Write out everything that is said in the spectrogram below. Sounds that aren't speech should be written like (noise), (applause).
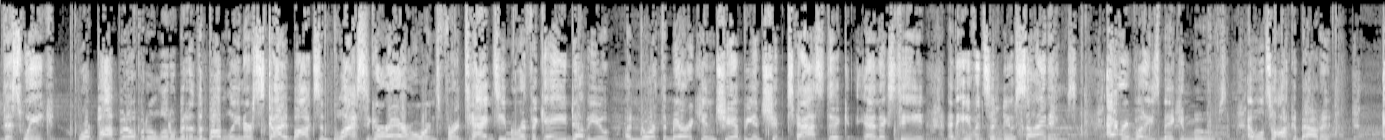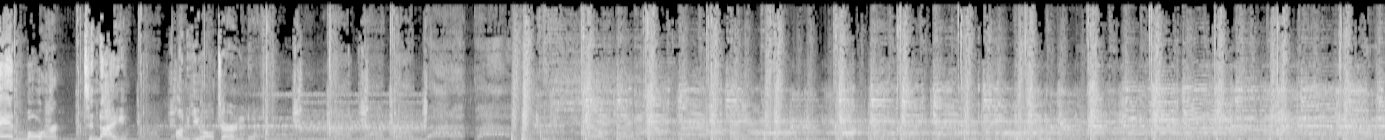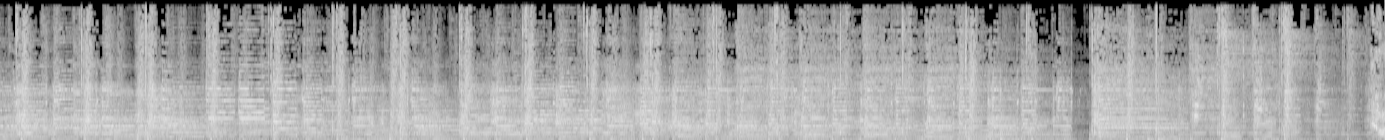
This week, we're popping open a little bit of the bubbly in our skybox and blasting our air horns for a tag team horrific AEW, a North American Championship tastic NXT, and even some new signings. Everybody's making moves, and we'll talk about it and more tonight on Heel Alternative.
